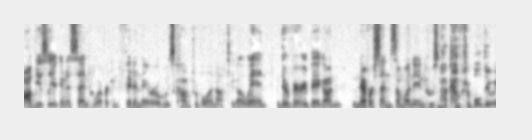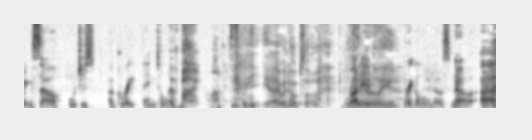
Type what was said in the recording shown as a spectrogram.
obviously, you're going to send whoever can fit in there or who's comfortable enough to go in. They're very big on never send someone in who's not comfortable doing so, which is a great thing to live by, honestly. yeah, I would hope so. Run in. Literally. break all the windows. No. Uh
